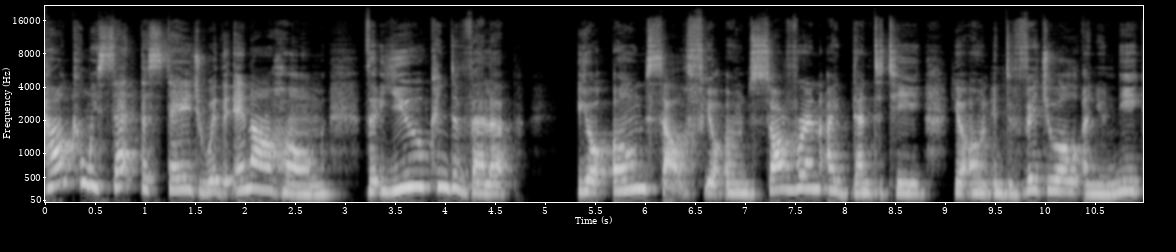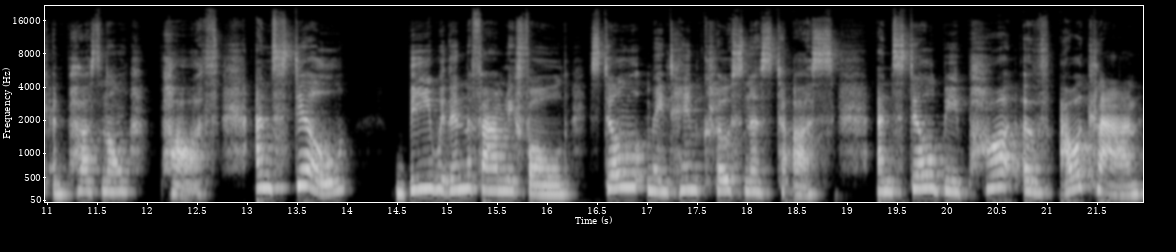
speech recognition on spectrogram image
How can we set the stage within our home that you can develop your own self, your own sovereign identity, your own individual and unique and personal path, and still be within the family fold, still maintain closeness to us, and still be part of our clan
